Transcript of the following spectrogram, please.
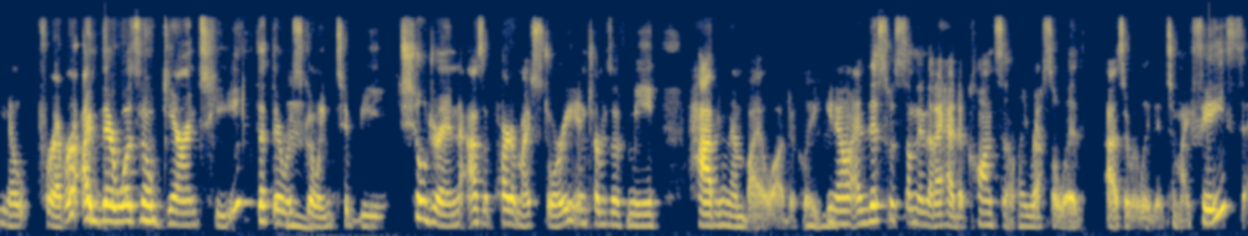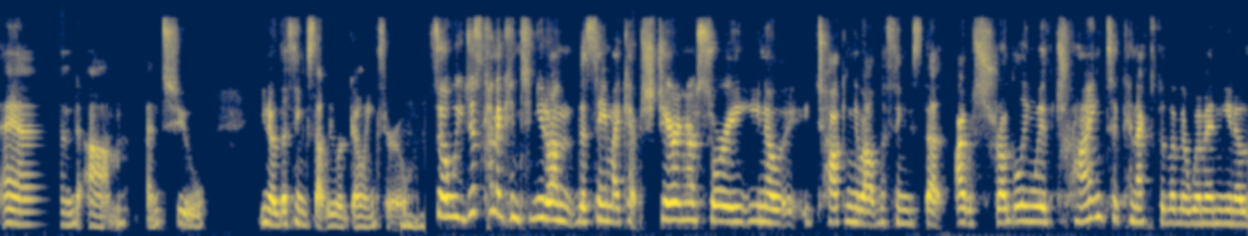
you know forever I, there was no guarantee that there was mm. going to be children as a part of my story in terms of me having them biologically mm-hmm. you know and this was something that i had to constantly wrestle with as it related to my faith and um and to you know the things that we were going through mm-hmm. so we just kind of continued on the same i kept sharing our story you know talking about the things that i was struggling with trying to connect with other women you know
